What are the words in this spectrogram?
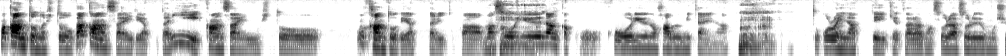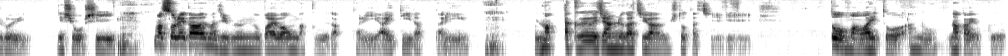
まあ、関東の人が関西でやったり関西の人が関東でやったりとか、まあ、そういうなんかこう交流のハブみたいなうんうん。ところになっていけたら、まあ、それはそれで面白いでしょうし、うんまあ、それがまあ自分の場合は音楽だったり IT だったり、全くジャンルが違う人たちと、まあ、割とあの仲良く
